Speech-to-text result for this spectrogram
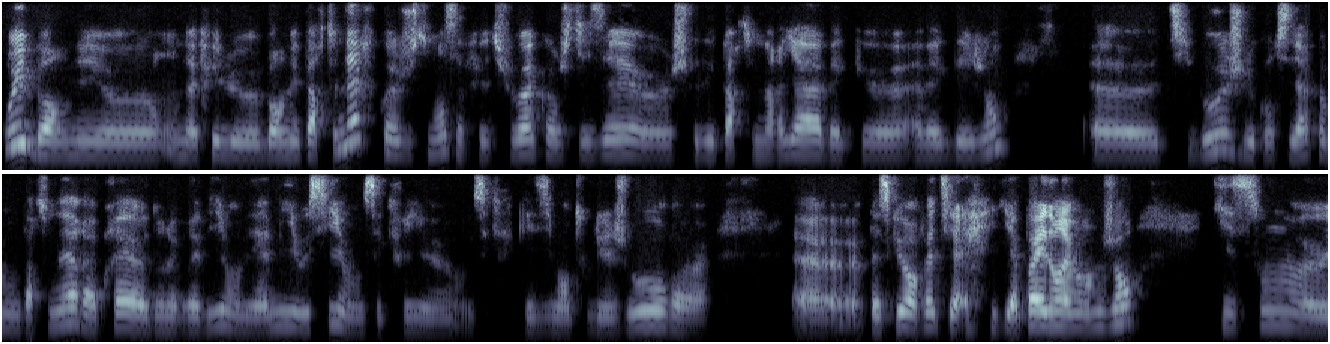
Oui, bah on est, euh, on a fait le, bah on est partenaire quoi. Justement, ça fait, tu vois, quand je disais, euh, je fais des partenariats avec euh, avec des gens. Thibaut, je le considère comme mon partenaire. Après, dans la vraie vie, on est amis aussi. On s'écrit, on s'écrit quasiment tous les jours parce qu'en en fait, il n'y a, pas énormément de gens qui sont euh,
